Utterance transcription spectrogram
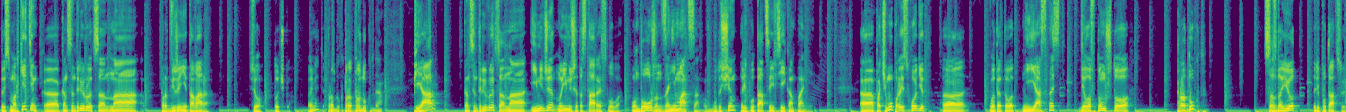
то есть маркетинг э, концентрируется на продвижении товара. Все, точка. Понимаете? Продукт. Про- продукт. Да. Пиар концентрируется на имидже, но имидж это старое слово. Он должен заниматься в будущем репутацией всей компании. А почему происходит а, вот эта вот неясность? Дело в том, что продукт создает репутацию,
